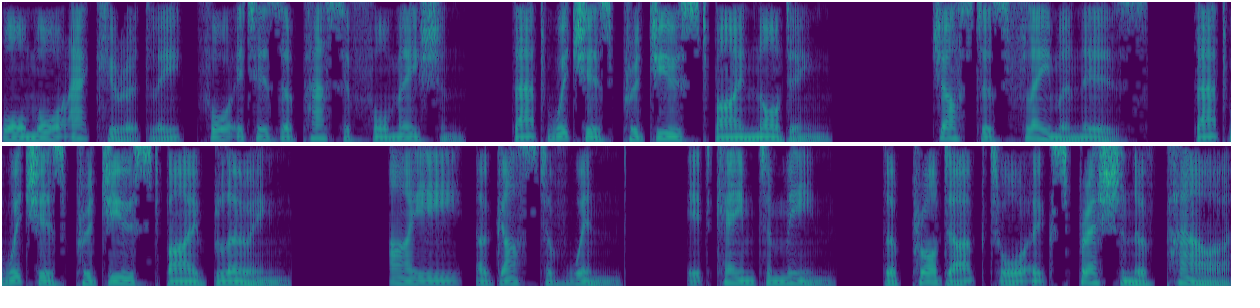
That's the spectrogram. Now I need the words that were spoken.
or more accurately, for it is a passive formation that which is produced by nodding, just as flamen is that which is produced by blowing, i.e., a gust of wind. It came to mean the product or expression of power,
